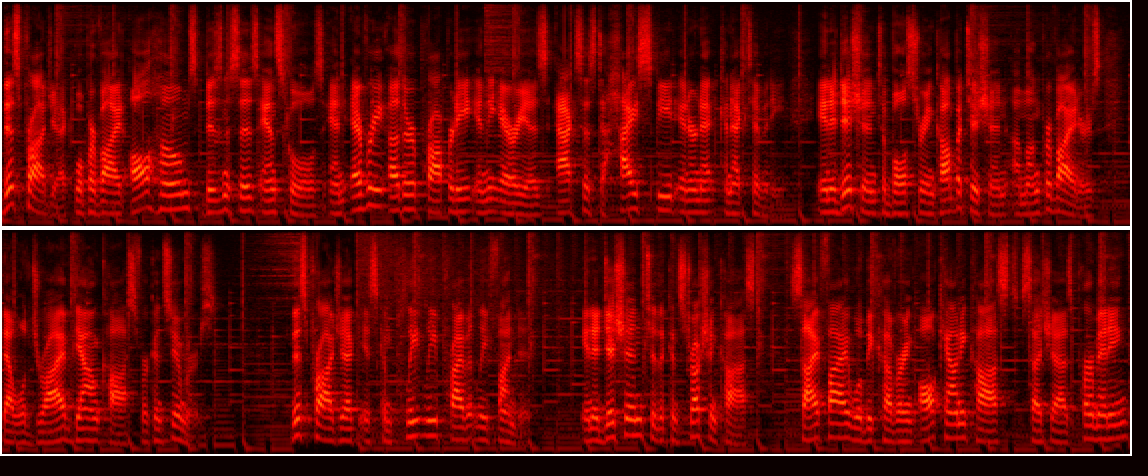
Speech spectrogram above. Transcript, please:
This project will provide all homes, businesses, and schools and every other property in the areas access to high-speed internet connectivity, in addition to bolstering competition among providers that will drive down costs for consumers. This project is completely privately funded, in addition to the construction cost, SiFi will be covering all county costs such as permitting,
